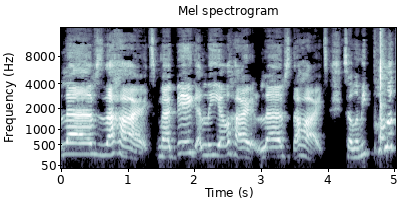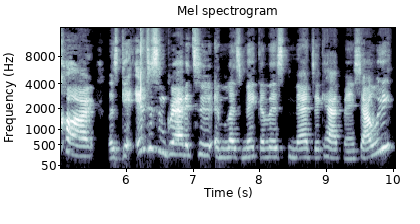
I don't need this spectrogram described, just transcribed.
loves the hearts. My big Leo heart loves the hearts. So let me pull a card. Let's get into some gratitude and let's make this magic happen, shall we?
